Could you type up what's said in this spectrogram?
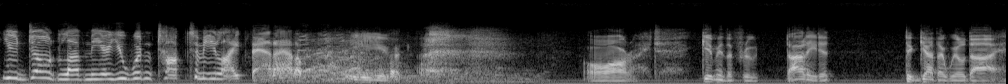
You don't love me, or you wouldn't talk to me like that, Adam. Eve. Oh, all right. Give me the fruit. I'll eat it. Together we'll die.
